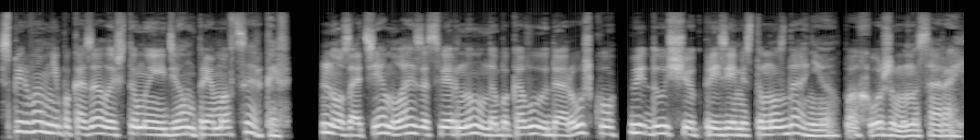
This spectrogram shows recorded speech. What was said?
Сперва мне показалось, что мы идем прямо в церковь, но затем Лайза свернул на боковую дорожку, ведущую к приземистому зданию, похожему на сарай.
